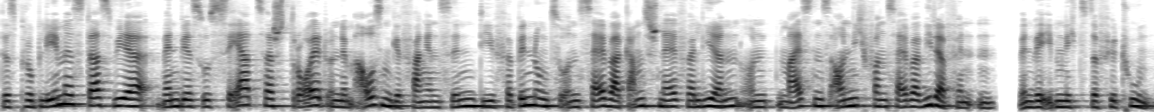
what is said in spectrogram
Das Problem ist, dass wir, wenn wir so sehr zerstreut und im Außen gefangen sind, die Verbindung zu uns selber ganz schnell verlieren und meistens auch nicht von selber wiederfinden, wenn wir eben nichts dafür tun.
